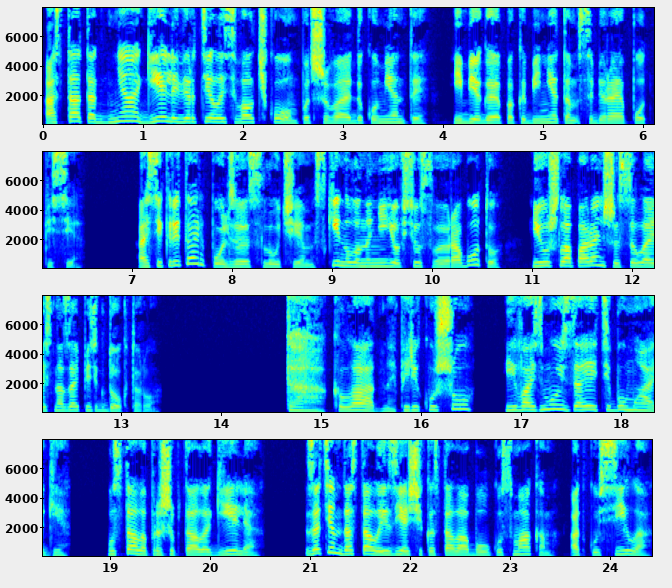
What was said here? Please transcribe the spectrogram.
Остаток дня Геля вертелась волчком, подшивая документы и бегая по кабинетам, собирая подписи. А секретарь, пользуясь случаем, скинула на нее всю свою работу и ушла пораньше, ссылаясь на запись к доктору. «Так, ладно, перекушу и возьмусь за эти бумаги», — устало прошептала Геля, затем достала из ящика стола булку с маком, откусила,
